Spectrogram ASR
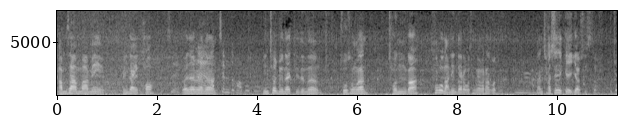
감사한 마음이 굉장히 커. 왜냐면은 아침도 가보고 인천 유나이티드는 조성한 전과 후로 나뉜다라고 생각을 하거든. 음. 난 자신 있게 얘기할 수 있어. 그치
